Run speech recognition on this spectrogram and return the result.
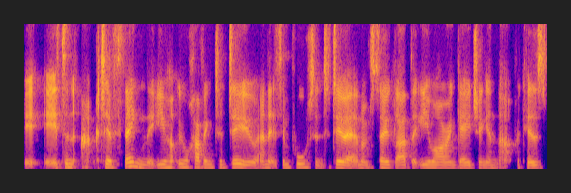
it, it's an active thing that you, you're having to do, and it's important to do it. And I'm so glad that you are engaging in that because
